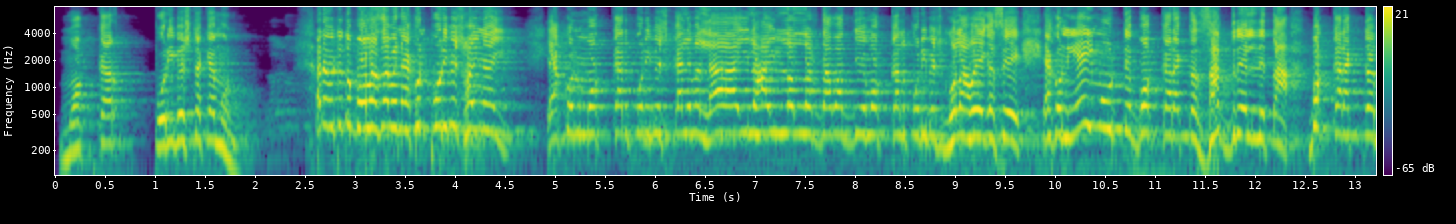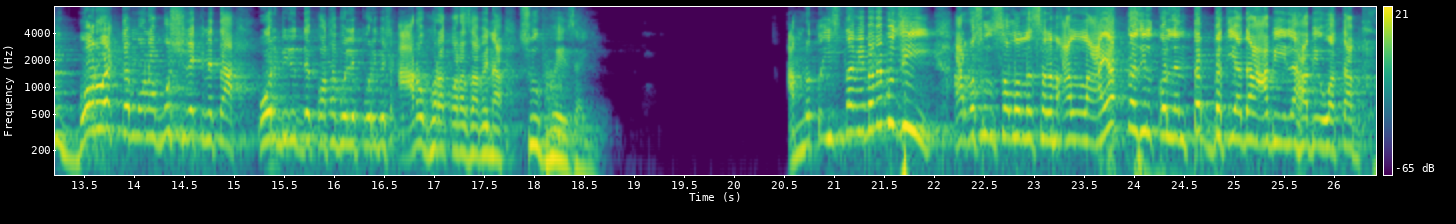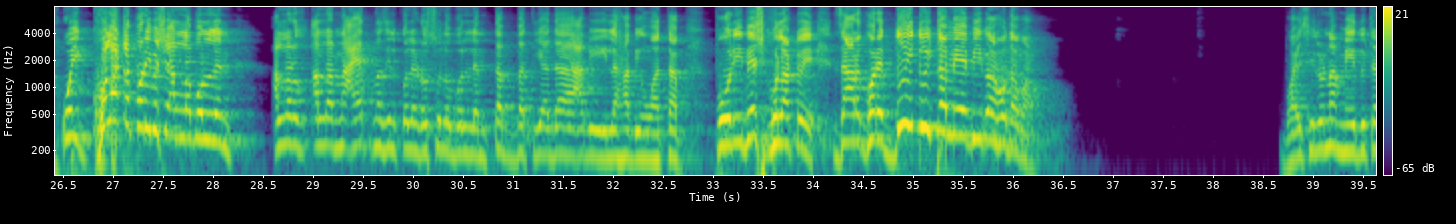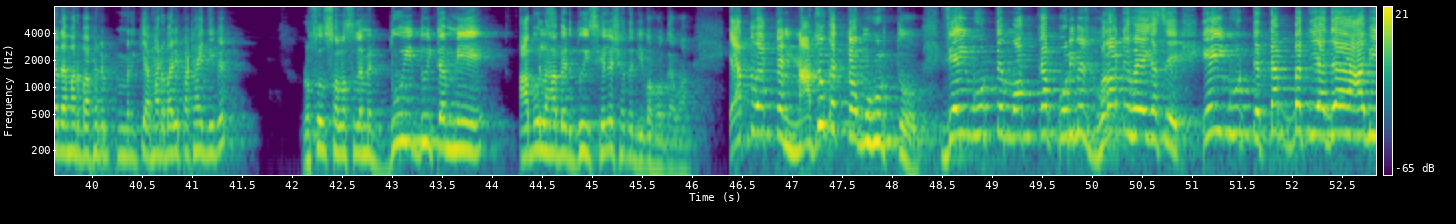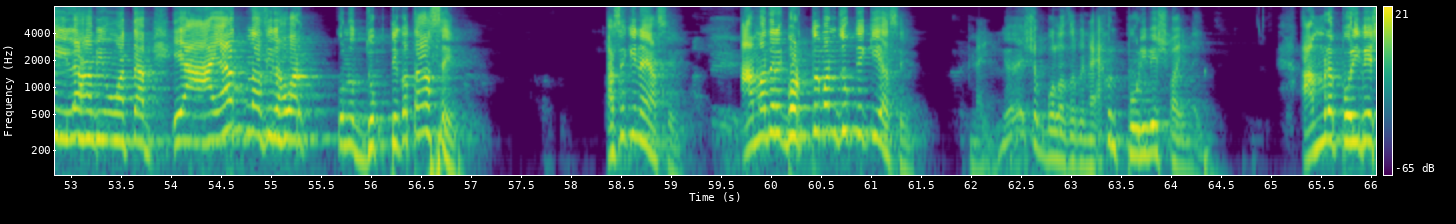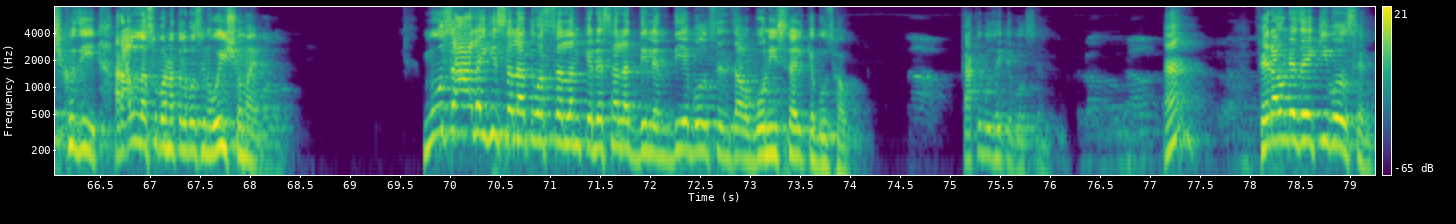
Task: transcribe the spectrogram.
মক্কার পরিবেশটা কেমন? আরে ওইটা তো বলা যাবে না, এখন পরিবেশ হয় নাই। এখন মক্কার পরিবেশ কালেমা লা দাওয়াত দিয়ে মক্কার পরিবেশ ঘোলা হয়ে গেছে। এখন এই মুহূর্তে বক্কার একটা জাদ্রেল নেতা, বক্কার একটা বড় একটা মোনা নেতা, ওর বিরুদ্ধে কথা বলে পরিবেশ আরও ঘোরা করা যাবে না, চুপ হয়ে যায় আমরা তো ইসলাম এভাবে বুঝি। আর রসুল সাল্লাহ সাল্লাম আল্লাহ আয়াত নাজিল করলেন, তাব্বাত ইয়াদা আবি লাহাবি ওয়াতাব ওই ঘোলাটা পরিবেশে আল্লাহ বললেন আল্লাহ আল্লাহর না আয়াত নাজিল করলেন রসুলও বললেন, তাব্বাত ইয়াদা আবি লাহাবি ওয়াতাব পরিবেশ ঘোলাটে, যার ঘরে দুই দুইটা মেয়ে বিবাহ দেওয়া। ভয় ছিল না মেয়ে দুইটার আমার বাপের মানে কি আমার বাড়ি পাঠাই দিবে? রসুল সাল্লাহ সাল্লামের দুই দুইটা মেয়ে আবুল হাবের দুই ছেলের সাথে বিবাহ দেওয়া। এত একটা নাজুক একটা মুহূর্ত, যে এই মুহূর্তে মক্কার পরিবেশ ঘোলাটে হয়ে গেছে, এই মুহূর্তে তাব্বাতিয়া দেয় আবি ইলাহাবি ওয়াতাব এ আয়াত নাজিল হওয়ার কোনো যৌক্তিকতা আছে? আছে কি নাই আছে? আমাদের বর্তমান যুক্তি কি আছে? নাই, এসব বলা যাবে না। এখন পরিবেশ হয় নাই। আমরা পরিবেশ খুঁজি, আর আল্লাহ সুবাহ বলছেন, ওই সময় বলো। মুসা আলাইহি সাল্লাতামকে রেসালাত দিলেন, দিয়ে বলছেন, যাও, বনি ইসরায়েলকে বুঝাও। কাকে বুঝাইতে বলছেন? হ্যাঁ? ফেরাউনে যাই কি বলছেন?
